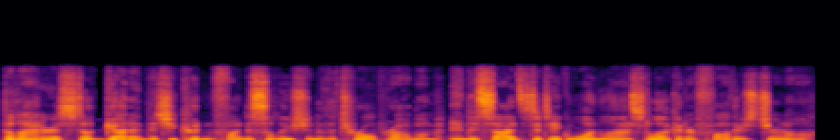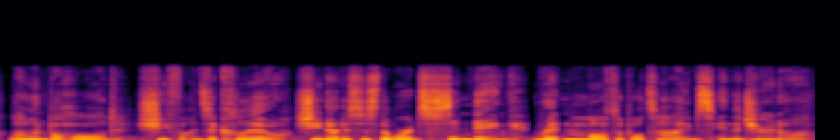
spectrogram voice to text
The latter is still gutted that she couldn't find a solution to the troll problem and decides to take one last look at her father's journal. Lo and behold, she finds a clue. She notices the word Sinding written multiple times in the journal.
